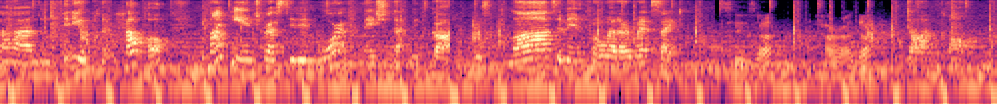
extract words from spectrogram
uh, little video clip helpful, you might be interested in more information that we've got. There's lots of info at our website. cesarharada.com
